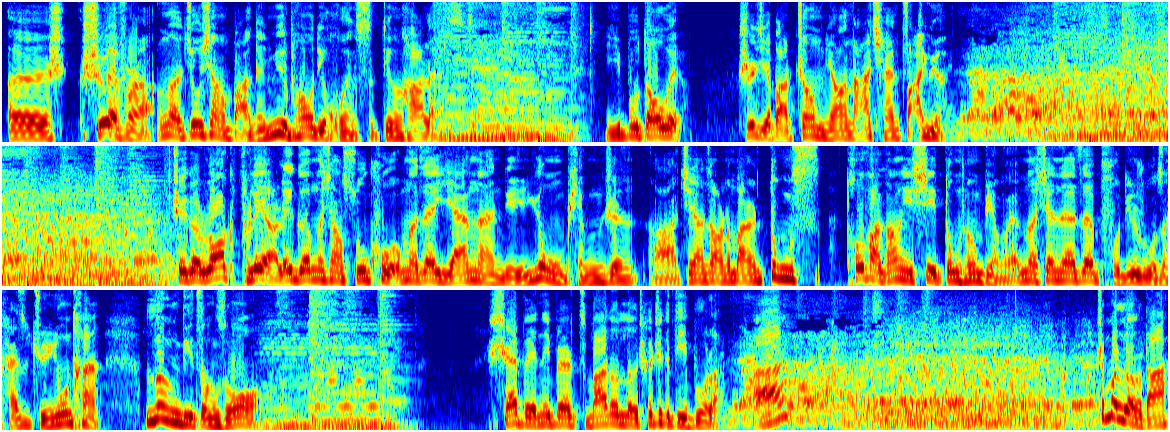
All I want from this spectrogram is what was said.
呃十十月份啊，我就想把跟女朋友的婚事定下来，一步到位，直接把丈母娘拿钱砸晕。这个 rock player 雷哥，我想诉苦，我在延安的永平镇啊，今天早上能把人冻死，头发刚一洗冻成冰了。我现在在铺的褥子还是军用毯，冷的赠送。陕北那边怎么都冷成这个地步了啊？这么冷的，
